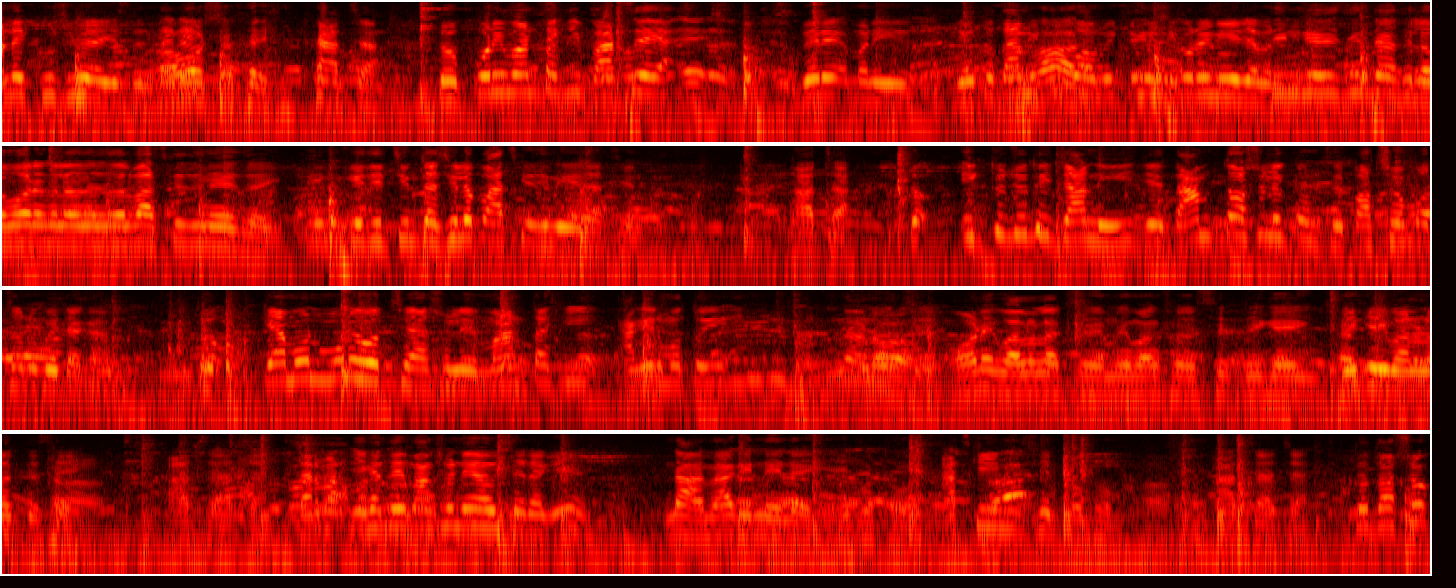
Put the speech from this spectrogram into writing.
অনেক খুশি হয়ে গেছেন তাই না? আচ্ছা তো পরিমাণটা কি বাড়ছে? বেড়ে মানে যেহেতু দাম একটু কম একটু বেশি করে নিয়ে যাবেন। তিন কেজি চিন্তা ছিল গেলাম পাঁচ কেজি নিয়ে যাই। তিন কেজির চিন্তা ছিল পাঁচ কেজি নিয়ে যাচ্ছেন। আচ্ছা তো একটু যদি জানি যে দাম তো আসলে কমছে পাঁচশো পঁচানব্বই টাকা। তো কেমন মনে হচ্ছে আসলে? মানটা কি আগের মতোই না না অনেক ভালো লাগছে এমনি মাংস দেখেই দেখেই ভালো লাগতেছে। আচ্ছা আচ্ছা। তার মানে এখান থেকে মাংস নেওয়া হয়েছে আগে না আমি আগে নিয়ে নাই এই প্রথম। আজকেই নিচ্ছেন প্রথম। আচ্ছা আচ্ছা। তো দর্শক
